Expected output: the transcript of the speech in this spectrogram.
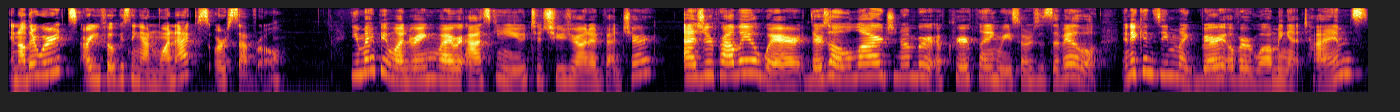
In other words, are you focusing on one X or several? You might be wondering why we're asking you to choose your own adventure. As you're probably aware, there's a large number of career planning resources available, and it can seem like very overwhelming at times.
